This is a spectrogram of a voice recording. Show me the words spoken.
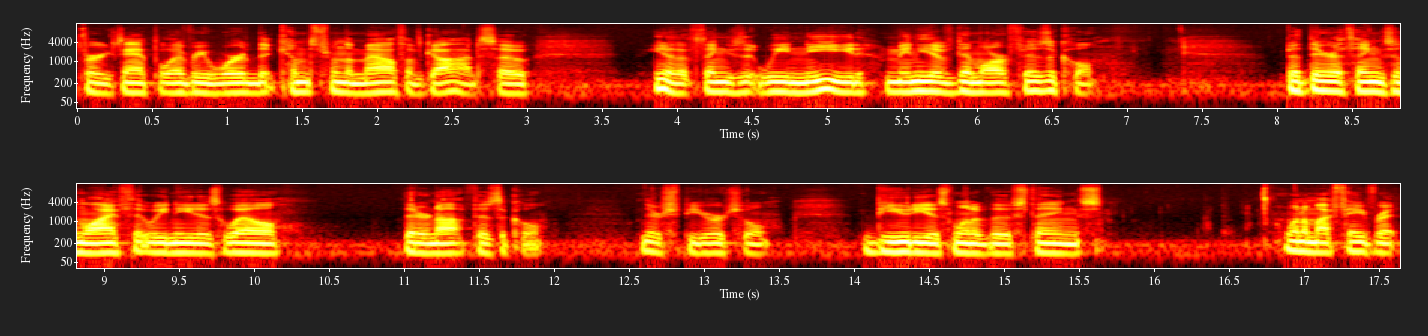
for example, every word that comes from the mouth of God. So, you know, the things that we need, many of them are physical. But there are things in life that we need as well that are not physical, they're spiritual. Beauty is one of those things. One of my favorite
